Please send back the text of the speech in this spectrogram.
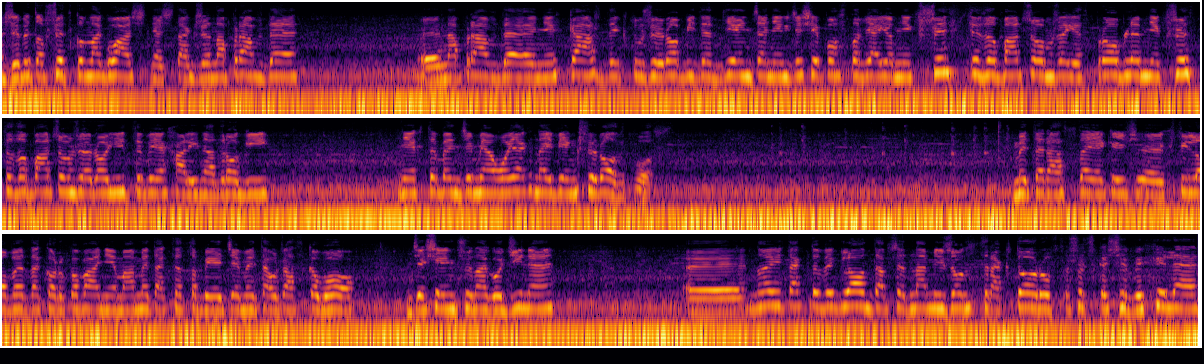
żeby to wszystko nagłaśniać, także naprawdę e, naprawdę niech każdy, który robi te zdjęcia, niech gdzie się postawiają, niech wszyscy zobaczą, że jest problem, niech wszyscy zobaczą, że rolnicy wyjechali na drogi. Niech to będzie miało jak największy rozgłos. My teraz tutaj jakieś e, chwilowe zakorkowanie mamy, tak to sobie jedziemy cały czas koło 10 na godzinę. E, No i tak to wygląda, przed nami rząd traktorów, troszeczkę się wychylę.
